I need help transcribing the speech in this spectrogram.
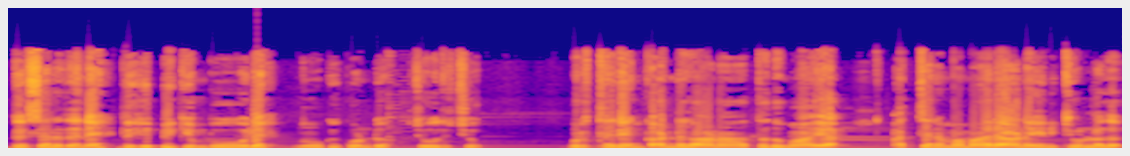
ദശരഥനെ ദഹിപ്പിക്കും പോലെ നോക്കിക്കൊണ്ട് ചോദിച്ചു. വൃദ്ധരും കണ്ണു കാണാത്തതുമായ അച്ഛനമ്മമാരാണ് എനിക്കുള്ളത്.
